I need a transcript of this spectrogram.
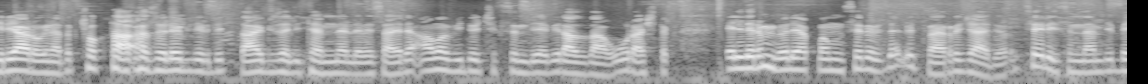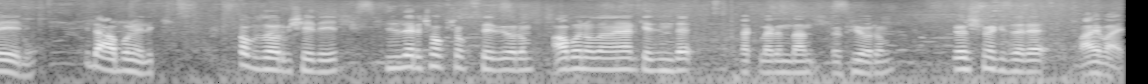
bir yer oynadık. Çok daha az ölebilirdik. Daha güzel itemlerle vesaire. Ama video çıksın diye biraz daha uğraştık. Ellerim böyle yapmamın sebebi de lütfen rica ediyorum. Serisinden bir beğeni. Bir de abonelik. Çok zor bir şey değil. Sizleri çok çok seviyorum. Abone olan herkesin de bacaklarından öpüyorum. Görüşmek üzere. Bay bay.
